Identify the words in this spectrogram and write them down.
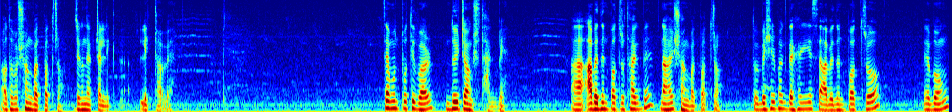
অথবা সংবাদপত্র যে কোনো একটা লিখ- লিখতে হবে। যেমন প্রতিবার দুইটা অংশ থাকবে। আবেদনপত্র থাকবে, না হয় সংবাদপত্র। তো বেশিরভাগ দেখা গিয়েছে আবেদনপত্র এবং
